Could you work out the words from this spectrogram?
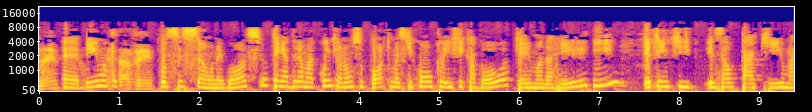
Né? É, bem uma possessão o negócio. Tem a Drama Queen, que eu não suporto, mas que com o Clay fica boa, que é a irmã da Hayley. E eu tenho que exaltar aqui uma,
